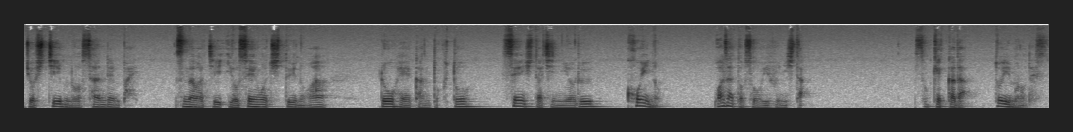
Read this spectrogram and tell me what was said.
女子チームの3連敗すなわち予選落ちというのは老兵監督と選手たちによる恋のわざとそういうふうにしたその結果だというものです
